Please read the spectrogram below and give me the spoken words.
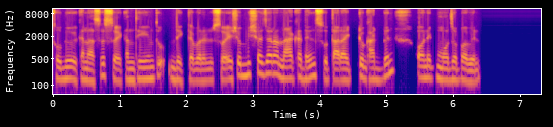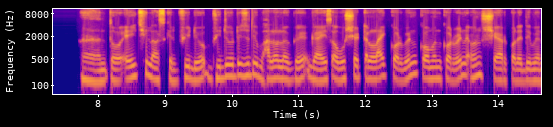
ছবিও এখানে আছে সো এখান থেকে কিন্তু দেখতে পারেন। সো এইসব বিষয় যারা না ঘাটেন সো তারা একটু ঘাটবেন, অনেক মজা পাবেন। তো এই ছিল আজকের ভিডিও ভিডিওটি যদি ভালো লাগে গাইস অবশ্যই একটা লাইক করবেন কমেন্ট করবেন, এবং শেয়ার করে দিবেন।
